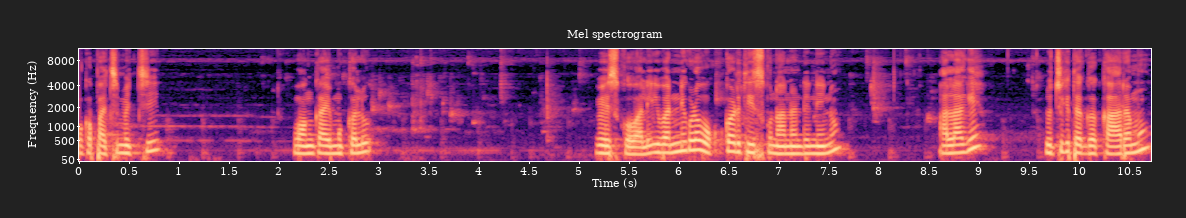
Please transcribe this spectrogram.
ఒక పచ్చిమిర్చి వంకాయ ముక్కలు వేసుకోవాలి. ఇవన్నీ కూడా ఒక్కొక్కటి తీసుకున్నానండి నేను. అలాగే రుచికి తగ్గ కారము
